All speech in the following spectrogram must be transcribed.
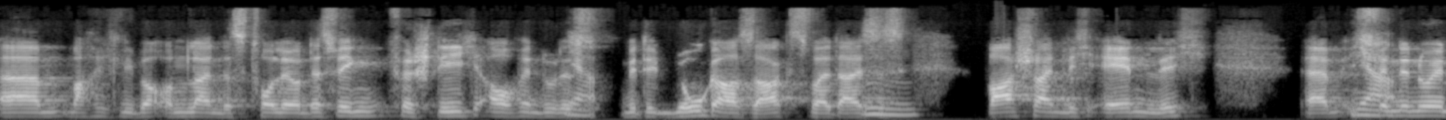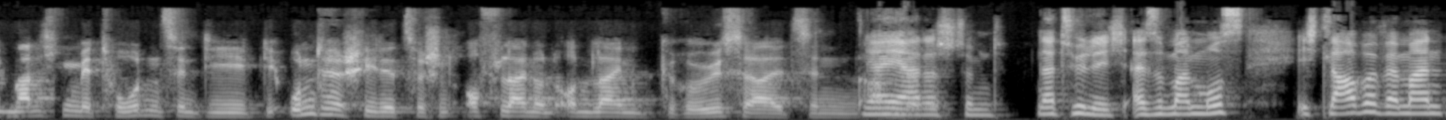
ähm, mache ich lieber online das Tolle. Und deswegen verstehe ich auch, wenn du das ja. mit dem Yoga sagst, weil da ist mhm. es wahrscheinlich ähnlich. Ähm, ich Ja. finde nur in manchen Methoden sind die, die Unterschiede zwischen offline und online größer als in Ja, ja, anderen. das stimmt. Natürlich. Also man muss, ich glaube, wenn man,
